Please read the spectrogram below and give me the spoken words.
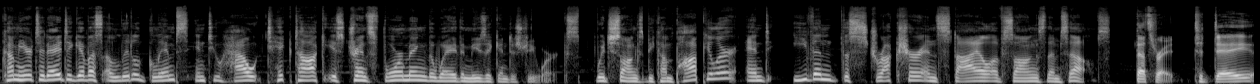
come here today to give us a little glimpse into how TikTok is transforming the way the music industry works, which songs become popular, and even the structure and style of songs themselves. That's right. Today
